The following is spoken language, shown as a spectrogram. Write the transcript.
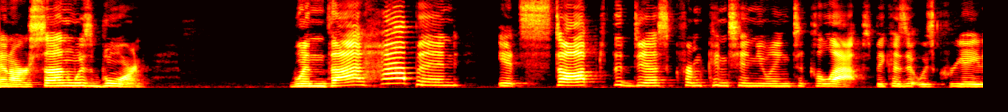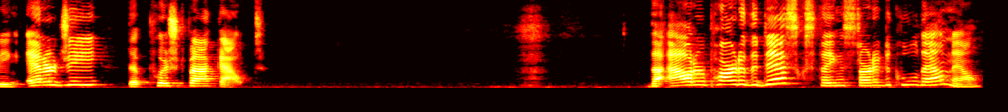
And our sun was born. When that happened, it stopped the disk from continuing to collapse because it was creating energy that pushed back out. The outer part of the discs, things started to cool down now.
